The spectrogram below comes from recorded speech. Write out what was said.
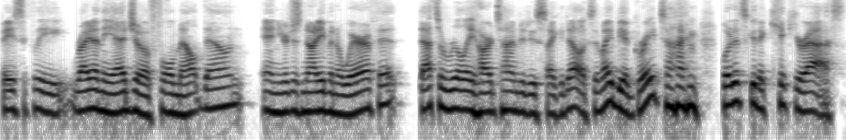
basically right on the edge of a full meltdown and you're just not even aware of it that's a really hard time to do psychedelics. It might be a great time but it's going to kick your ass.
